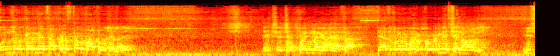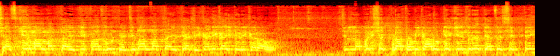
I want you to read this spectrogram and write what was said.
मंजूर करण्याचा प्रस्ताव पाठवलेला आहे. एकशे छप्पन्न गाळ्याचा. त्याचबरोबर कोर्नेशन हॉल. ही शासकीय मालमत्ता आहे ती पाच गुंठ्याची मालमत्ता आहे त्या ठिकाणी काहीतरी करावं. जिल्हा परिषद प्राथमिक आरोग्य केंद्र त्याचं शिफ्टिंग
